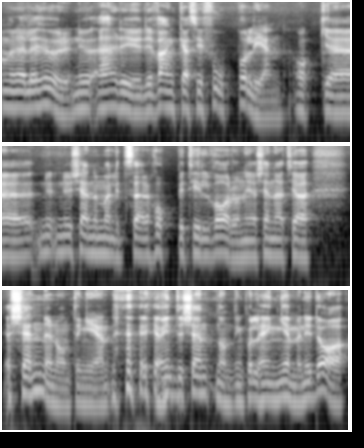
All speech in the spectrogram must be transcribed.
men eller hur. Nu är det ju, det vankas ju fotboll igen. Och eh, nu, nu, känner man lite så här hopp i tillvaron. Jag känner att jag, jag känner någonting igen. jag har inte känt någonting på länge, men idag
